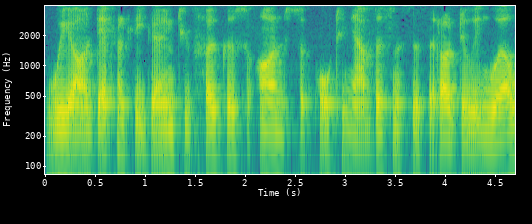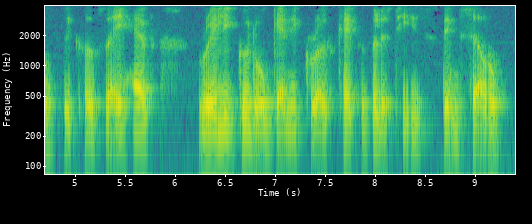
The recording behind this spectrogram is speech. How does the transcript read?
We are definitely going to focus on supporting our businesses that are doing well because they have really good organic growth capabilities themselves.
